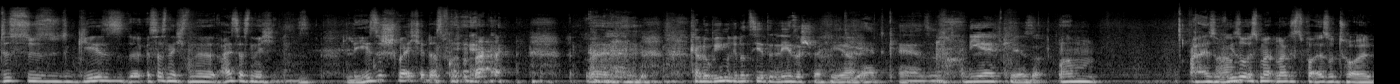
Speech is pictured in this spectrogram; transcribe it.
das ist, ist das nicht eine, heißt das nicht Leseschwäche? Das Kalorienreduzierte Leseschwäche, ja. Diätkäse. Diätkäse. Um, also, ah. wieso ist Mad Max 2 so toll?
